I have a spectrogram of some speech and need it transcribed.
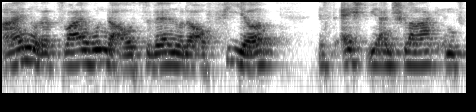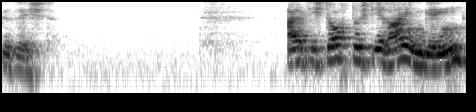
ein oder zwei Hunde auszuwählen oder auch vier, ist echt wie ein Schlag ins Gesicht. Als ich dort durch die Reihen ging,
